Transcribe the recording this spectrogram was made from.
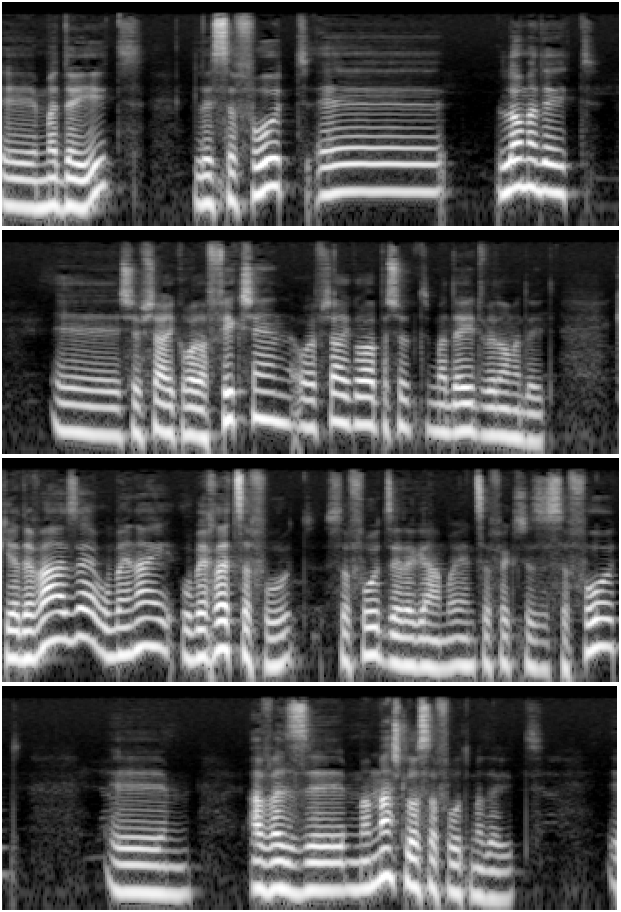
אה, מדעית לספרות אה, לא מדעית, אה, שאפשר לקרוא לה fiction, או אפשר לקרוא לה פשוט מדעית ולא מדעית. כי הדבר הזה הוא בעיניי, הוא בהחלט ספרות, ספרות זה לגמרי, אין ספק שזה ספרות, אמ, אבל זה ממש לא ספרות מדעית. אמ,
